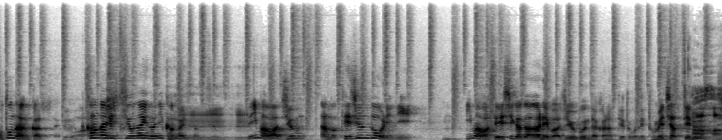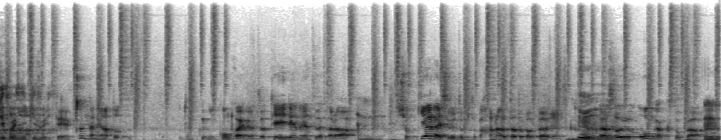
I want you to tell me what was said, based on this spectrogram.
音なんか考える必要ないのに考えてたんですよ。で今は順あの手順通りにうん。今は静止画があれば十分だからっていうところで止めちゃってる自分に気づいて、なんかねあと特に今回のやつは停電のやつだから、うん。食器洗いする時とか鼻歌とか歌うじゃないですか、うん。だからそういう音楽とか、うん。うんう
